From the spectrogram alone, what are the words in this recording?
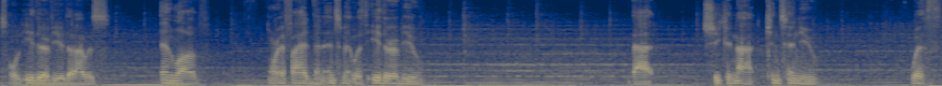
told either of you that I was in love, or if I had been intimate with either of you, that she could not continue with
